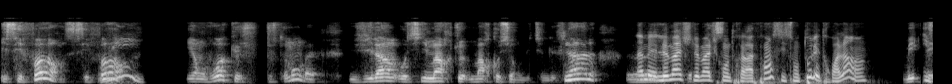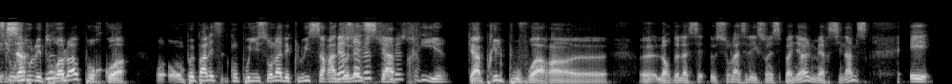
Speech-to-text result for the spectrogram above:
Et c'est fort, c'est fort. Oui. Et on voit que justement, bah, Villa aussi marque, marque aussi en huitième de finale. Non Euh, mais le match, le match contre la France, ils sont tous les trois là. Hein. Mais ils sont tous les trois là, pourquoi? On- peut parler de cette composition-là avec Luis bien qui, a pris, hein, qui a pris le pouvoir hein, euh, euh, lors de la, sur la sélection espagnole. Merci Nams. Et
